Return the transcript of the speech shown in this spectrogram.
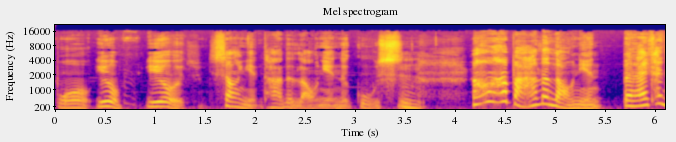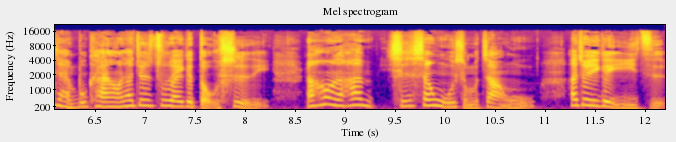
播，也有也有上演她的老年的故事。然后她把她的老年本来看起来很不堪哦，他就是住在一个斗室里，然后呢，他其实身无什么账物，他就一个椅子、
